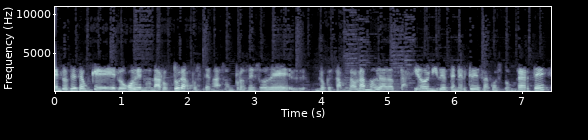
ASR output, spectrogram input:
entonces, aunque luego en una ruptura pues tengas un proceso de lo que estamos hablando, de adaptación y de tener que desacostumbrarte,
